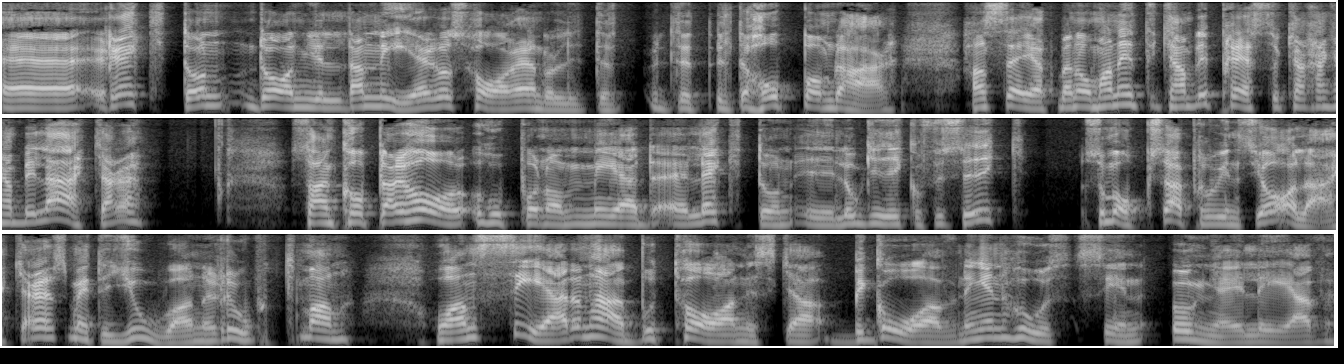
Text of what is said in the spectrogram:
Eh, rektorn Daniel Danerus har ändå lite, lite, lite hopp om det här. Han säger att men om han inte kan bli präst så kanske han kan bli läkare. Så han kopplar ihop honom med eh, lektorn i logik och fysik, som också är provinsialläkare, som heter Johan Rotman. Och han ser den här botaniska begåvningen hos sin unga elev.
